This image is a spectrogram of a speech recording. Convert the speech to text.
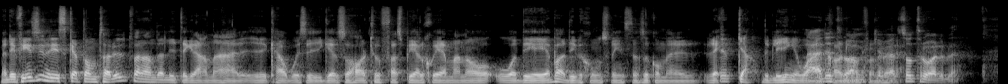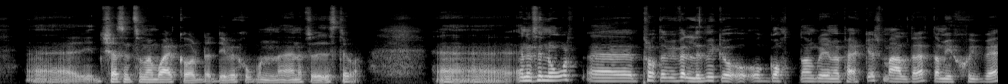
Men det finns ju en risk att de tar ut varandra lite grann här i Cowboys och Eagles och har tuffa spelscheman och, och det är bara divisionsvinsten som kommer räcka. Det blir ingen Nej, det tror jag mycket väl. Så tror jag det blir. Eh, det känns inte som en wildcard-division, eh, NFC East då. Eh, NFC North eh, pratar vi väldigt mycket och, och gott om Green Bay Packers med all rätt. De är ju 7-1.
